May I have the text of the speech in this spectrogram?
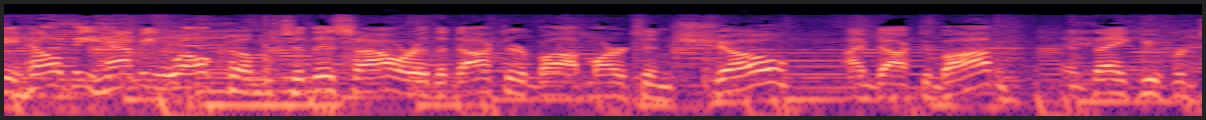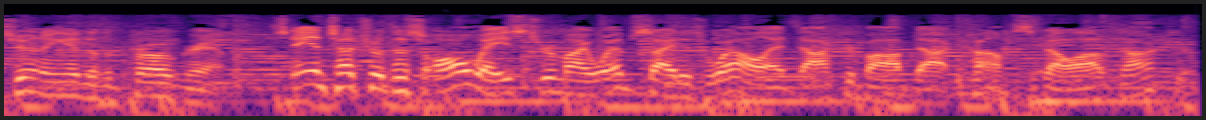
A healthy, happy welcome to this hour of the Dr. Bob Martin Show. I'm Dr. Bob, and thank you for tuning into the program. Stay in touch with us always through my website as well at drbob.com. Spell out doctor.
